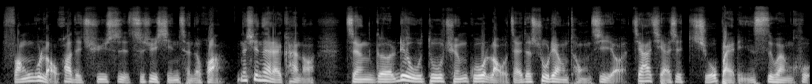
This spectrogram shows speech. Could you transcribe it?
房屋老化的趋势持续形成的话，那现在来看呢，整个六都全国老宅的数量统计啊，加起来是九百零四万户。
